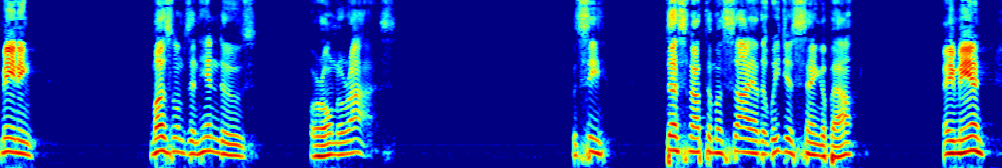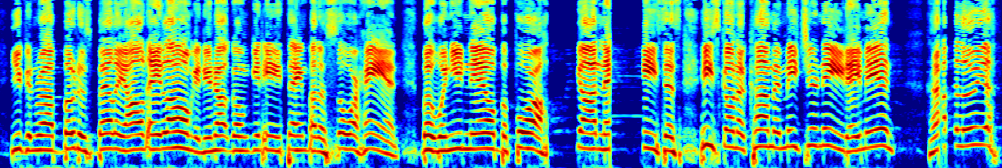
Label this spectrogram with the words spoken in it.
meaning Muslims and Hindus are on the rise. But see, that's not the Messiah that we just sang about. Amen. You can rub Buddha's belly all day long and you're not going to get anything but a sore hand. But when you kneel before a holy God named Jesus, He's going to come and meet your need. Amen. Hallelujah.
